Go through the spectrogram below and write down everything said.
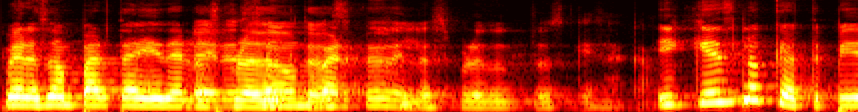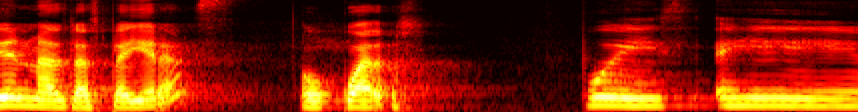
Pero son parte ahí de los pero productos. Son parte de los productos que sacamos. ¿Y qué es lo que te piden más, las playeras o cuadros? Pues eh,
